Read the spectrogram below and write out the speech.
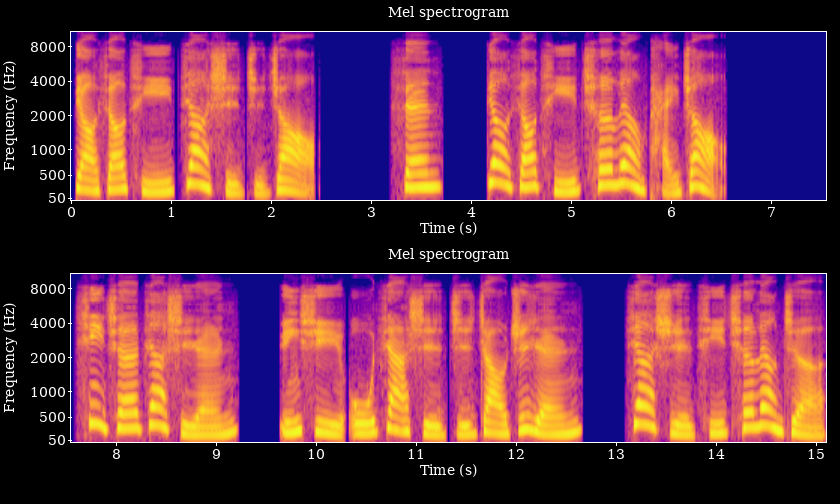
吊销其驾驶执照；三、吊销其车辆牌照。汽车驾驶人允许无驾驶执照之人驾驶其车辆者。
